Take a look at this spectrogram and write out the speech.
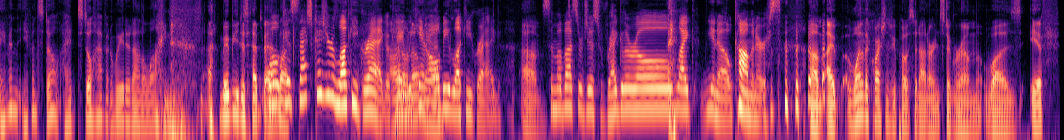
even even still, I still haven't waited on a line. Maybe you just had bad well luck. because that's because you're lucky greg okay we know, can't all be lucky greg Um, Some of us are just regular old, like, you know, commoners. um, I one of the questions we posted on our Instagram was if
